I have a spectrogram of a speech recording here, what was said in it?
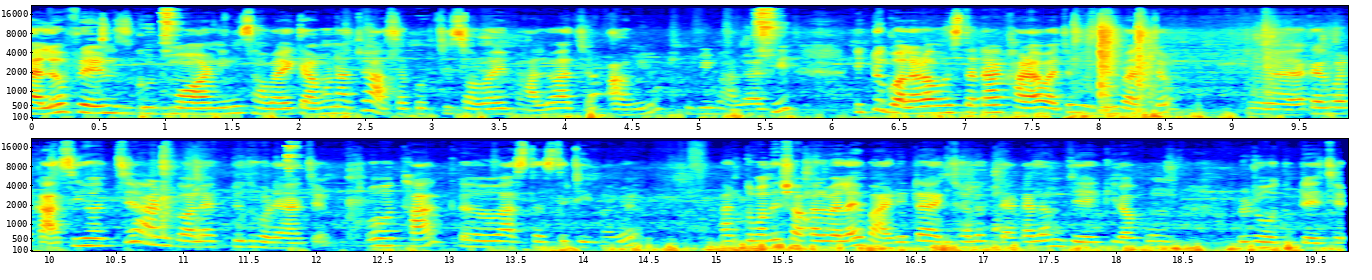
হ্যালো ফ্রেন্ডস গুড মর্নিং সবাই কেমন আছো? আশা করছি সবাই ভালো আছো। আমিও খুবই ভালো আছি। একটু গলার অবস্থাটা খারাপ আছে, বুঝতেই পারছ। এক একবার কাশি হচ্ছে আর গলা একটু ধরে আছে। ও থাক আস্তে আস্তে ঠিক হবে। আর তোমাদের সকালবেলায় বাইরেটা এক ঝলক দেখালাম যে কীরকম রোদ উঠেছে।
